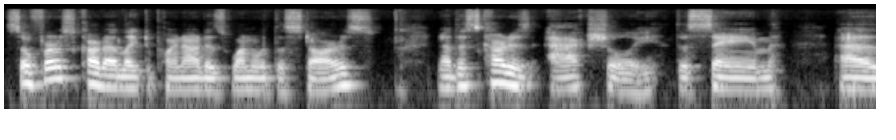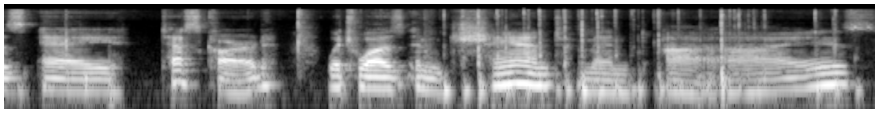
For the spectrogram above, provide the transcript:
So first card I'd like to point out is one with the stars. Now this card is actually the same as a test card, which was Enchantment Eyes,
